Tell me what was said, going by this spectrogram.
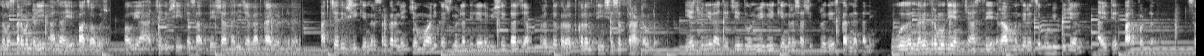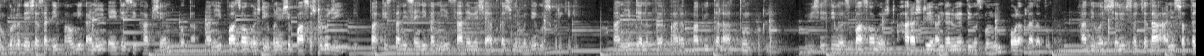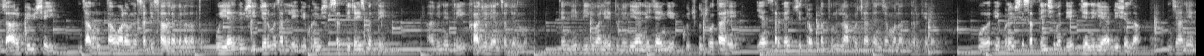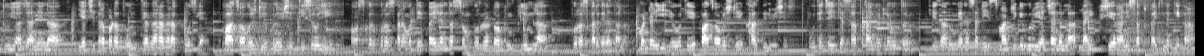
नमस्कार मंडळी आज आहे पाच ऑगस्ट. पाहूया आजच्या दिवशी तसाच देशात आणि जगात काय घडलं आजच्या दिवशी केंद्र सरकारने जम्मू आणि काश्मीरला दिलेला विशेष दर्जा रद्द करत कलम तीनशे सत्तर हटवलं. याचवेळी राज्याचे दोन वेगळे केंद्रशासित प्रदेश करण्यात आले. व नरेंद्र मोदी यांच्या हस्ते राम मंदिराचं भूमिपूजन अयोध्येत पार पडलं. संपूर्ण देशासाठी भावनिक आणि ऐतिहासिक हा क्षण होता. आणि पाच ऑगस्ट एकोणीसशे पासष्ट रोजी पाकिस्तानी सैनिकांनी साध्या वेशात काश्मीरमध्ये घुसखोरी केली. आणि त्यानंतर भारत पाक युद्धाला तोंड फुटलं. विशेष दिवस पाच ऑगस्ट हा राष्ट्रीय अंडरवेअर दिवस म्हणून ओळखला जातो. हा दिवस शरीर स्वच्छता आणि स्वतःच्या आरोग्याविषयी जागरूकता वाढवण्यासाठी साजरा केला जातो. व याच दिवशी जन्म झालेले एकोणीसशे सत्तेचाळीसमध्ये अभिनेत्री काजल यांचा जन्म. त्यांनी दिलवाले दुल्हनिया ले जाएंगे कुछ कुछ होता है यांसारख्या चित्रपटातून लाखो चाहत्यांच्या मनात घर केलं. व एकोणीसशे सत्याऐंशी मध्ये जेनेलिया डिशेजा जाने तू या जाने ना या चित्रपटातून त्या घराघरात पोहोचल्या पाच ऑगस्ट एकोणीसशे तीस रोजी ऑस्कर पुरस्कारामध्ये पहिल्यांदा संपूर्ण टॉकिंग फिल्मला पुरस्कार देण्यात आला. मंडळी हे होते पाच ऑगस्ट हे खास दिन विशेष. उद्याच्या इतिहासात काय घडलं होतं हे जाणून घेण्यासाठी स्मार्ट जीके गुरु या चॅनलला लाईक शेअर आणि सबस्क्राईब नक्की करा.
